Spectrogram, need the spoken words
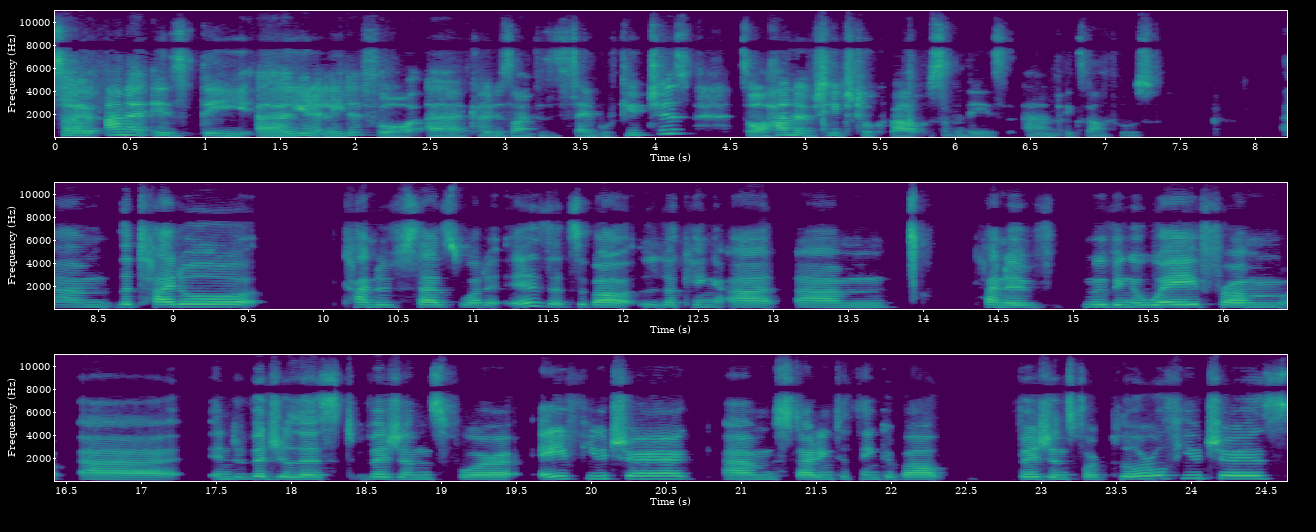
so Anna is the uh, unit leader for uh, co-design for sustainable futures. So I'll hand over to you to talk about some of these um, examples. Um, the title kind of says what it is. It's about looking at um, kind of moving away from uh, individualist visions for a future, um, starting to think about visions for plural futures,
